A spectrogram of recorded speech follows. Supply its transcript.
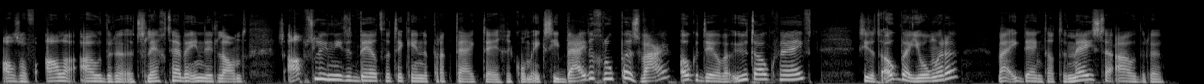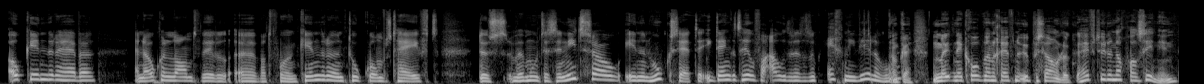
alsof alle ouderen het slecht hebben in dit land. Dat is absoluut niet het beeld wat ik in de praktijk tegenkom. Ik zie beide groepen, zwaar, ook het deel waar u het over heeft. Ik zie dat ook bij jongeren. Maar ik denk dat de meeste ouderen ook kinderen hebben... en ook een land wil uh, wat voor hun kinderen een toekomst heeft. Dus we moeten ze niet zo in een hoek zetten. Ik denk dat heel veel ouderen dat ook echt niet willen, hoor. Oké. Okay. Meneer Krol, nog even naar u persoonlijk. Heeft u er nog wel zin in?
